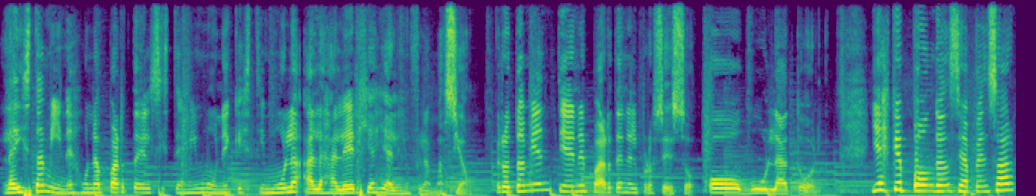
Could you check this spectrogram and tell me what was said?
La histamina es una parte del sistema inmune que estimula a las alergias y a la inflamación, pero también tiene parte en el proceso ovulatorio. Y es que pónganse a pensar,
